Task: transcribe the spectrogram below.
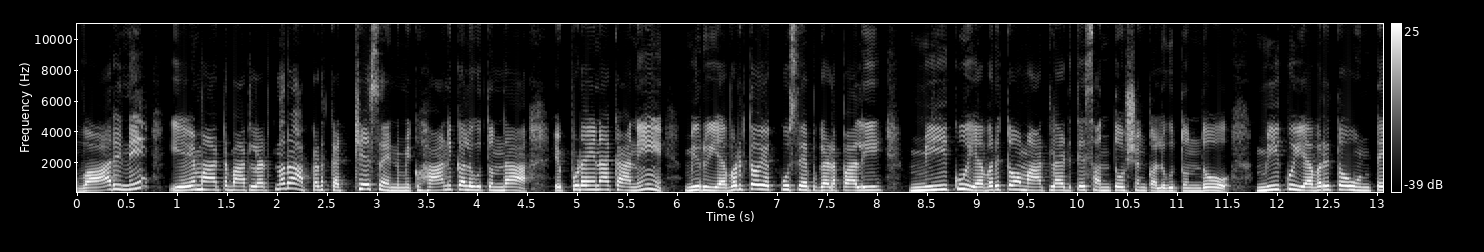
వారిని ఏ మాట మాట్లాడుతున్నారో అక్కడ కట్ చేసేయండి మీకు హాని కలుగుతుందా? ఎప్పుడైనా కానీ మీరు ఎవరితో ఎక్కువసేపు గడపాలి? మీకు ఎవరితో మాట్లాడితే సంతోషం కలుగుతుందో? మీకు ఎవరితో ఉంటే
